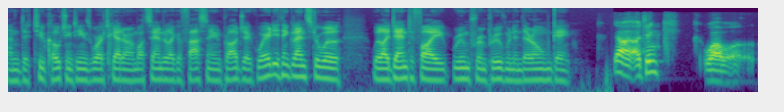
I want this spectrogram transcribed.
and the two coaching teams work together on what sounded like a fascinating project. Where do you think Leinster will will identify room for improvement in their own game? Yeah, I think well,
